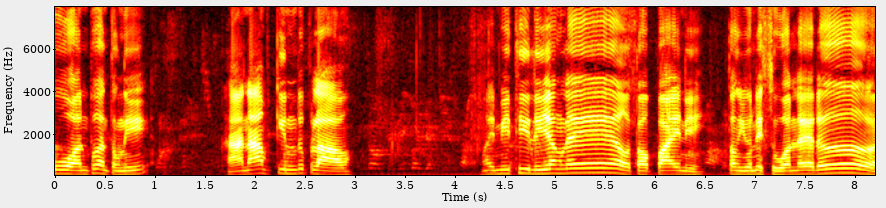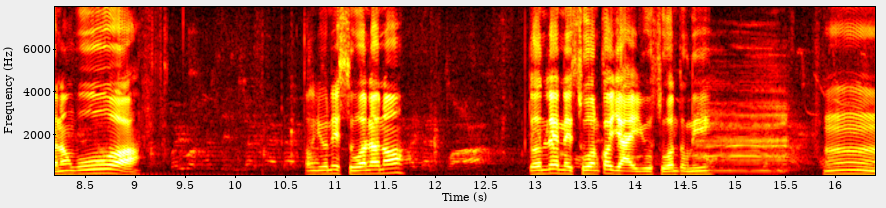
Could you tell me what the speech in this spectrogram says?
วัวเพื่อนตรงนี้ หาน้ำกินหรือเปล่า ไม่มีที่เลี้ยงแล้วต่อไปนี่ ต้องอยู่ในสวนแล้วเด้อน้องวัว ต้องอยู่ในสวนแล้วเนาะเดินเล่นในสวนก็ใหญ่อยู่สวนตรงนี้ อืม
